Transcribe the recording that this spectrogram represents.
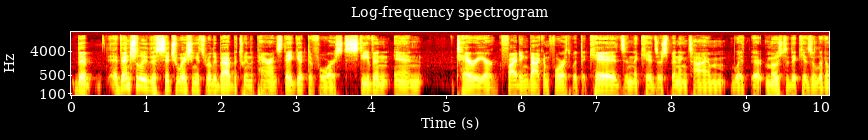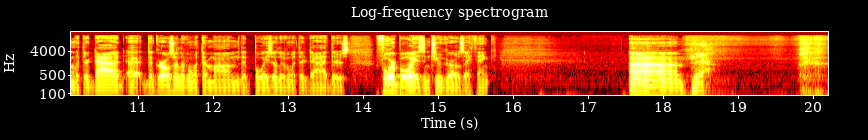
the eventually the situation gets really bad between the parents. They get divorced. Steven and Terry are fighting back and forth with the kids, and the kids are spending time with. Uh, most of the kids are living with their dad. Uh, the girls are living with their mom. The boys are living with their dad. There's four boys and two girls, I think. Um. Yeah.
